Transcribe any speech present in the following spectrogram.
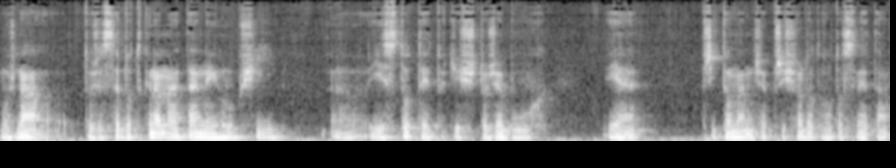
Možná to, že se dotkneme té nejhlubší eh, jistoty, totiž to, že Bůh je přítomen, že přišel do tohoto světa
